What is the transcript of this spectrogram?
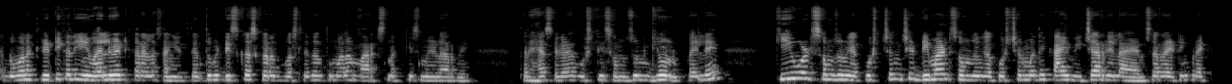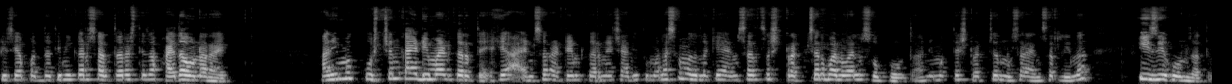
तुम्हाला क्रिटिकली इव्हॅल्युएट करायला सांगितलं तुम्ही डिस्कस करत बसले तर तुम्हाला मार्क्स नक्कीच मिळणार नाही. तर ह्या सगळ्या गोष्टी समजून घेऊन पहिले कीवर्ड समजून घ्या. क्वेश्चनची डिमांड समजून घ्या. क्वेश्चनमध्ये काय विचारलेलं आहे? आन्सर रायटिंग प्रॅक्टिस या पद्धतीने करसाल तरच त्याचा फायदा होणार आहे. आणि मग क्वेश्चन काय डिमांड करते? हे आन्सर अटेम्प्ट करण्याच्या आधी तुम्हाला समजलं की आन्सरचं स्ट्रक्चर बनवायला सोपं होतं. आणि मग त्या स्ट्रक्चरनुसार आन्सर लिहिणं इझी होऊन जातं.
